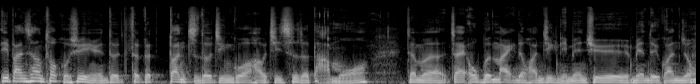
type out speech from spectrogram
一般上脱口秀演员都这个段子都经过好几次的打磨，那么在 open mic 的环境里面去面对观众。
